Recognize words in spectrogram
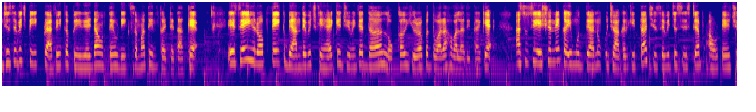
ਜਿਸ ਦੇ ਵਿੱਚ ਪੀਕ ਟ੍ਰੈਫਿਕ ਪੀਰੀਅਡਾਂ ਉੱਤੇ ਉਡੀਕ ਸਮਾਂ 3 ਘੰਟੇ ਤੱਕ ਹੈ। ਏਸੀਆਈ ਯੂਰਪ ਨੇ ਇੱਕ ਬਿਆਨ ਦੇ ਵਿੱਚ ਕਿਹਾ ਹੈ ਕਿ ਜਿਵੇਂ ਕਿ ਦ ਲੋਕਲ ਯੂਰਪ ਦੁਆਰਾ ਹਵਾਲਾ ਦਿੱਤਾ ਗਿਆ ਐਸੋਸੀਏਸ਼ਨ ਨੇ ਕਈ ਮੁੱਦਿਆਂ ਨੂੰ ਉਜਾਗਰ ਕੀਤਾ, ਜਿਸ ਦੇ ਵਿੱਚ ਸਿਸਟਮ ਆਊਟੇਜ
